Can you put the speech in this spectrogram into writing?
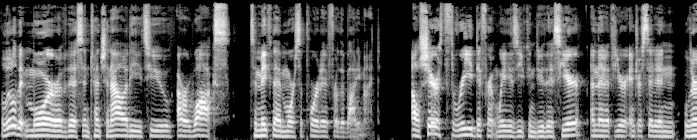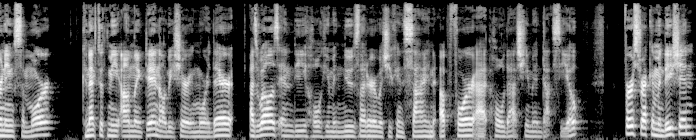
a little bit more of this intentionality to our walks to make them more supportive for the body mind? I'll share three different ways you can do this here. And then if you're interested in learning some more, connect with me on LinkedIn. I'll be sharing more there as well as in the Whole Human newsletter, which you can sign up for at whole-human.co. First recommendation,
